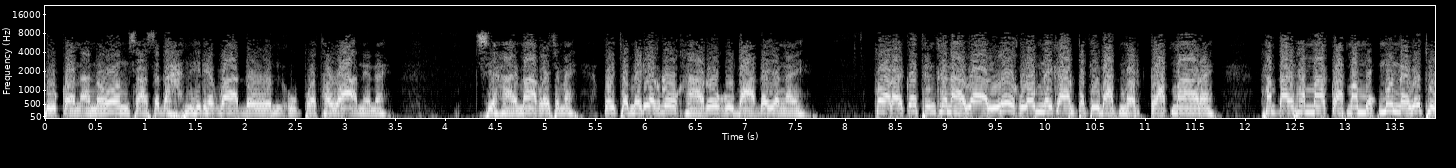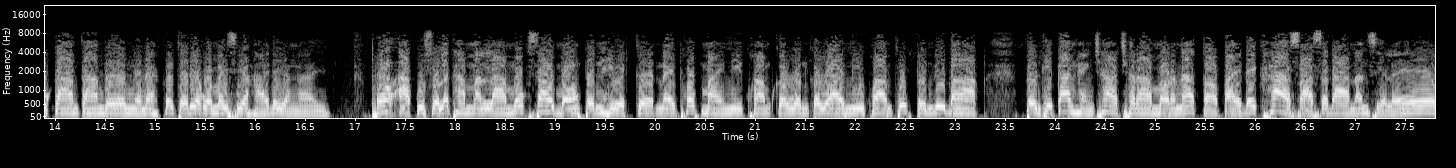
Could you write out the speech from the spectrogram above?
ดูก่อนอนนท์ศาสดานี้เรียกว่าโดนอุปัทวะเนี่ยนะเสียหายมากแล้วใช่ไหมโอ้จะไม่เรียกโรคหาโรคอุบาทได้ยังไง เพราะอะไรก็ถึงขนาดว่าเลิกล้มในการปฏิบัติหมดกลับมาอะไรทำไปทำมากลับมาหมกมุ่นในวัตถุกรรมตามเดิมเนี่ยนะก็จะเรียกว่าไม่เสียหายได้ยังไง เพราะอากุศลธรรมอันลามกเศร้ามองเป็นเหตุเกิดในภพใหม่มีความกังวนกวาย มีความทุกข์เป็นวิบาก เป็นที่ตั้งแห่งชาติชรามรณะต่อไปได้ฆ่าศาสดานั้นเสียแล้ว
